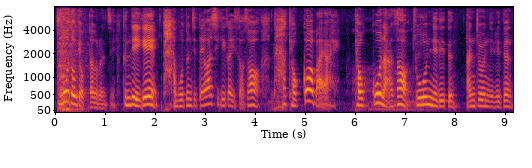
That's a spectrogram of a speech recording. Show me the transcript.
부모 덕이 없다 그러지. 근데 이게 다 뭐든지 때와 시기가 있어서 다 겪어봐야 해. 겪고 나서 좋은 일이든 안 좋은 일이든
